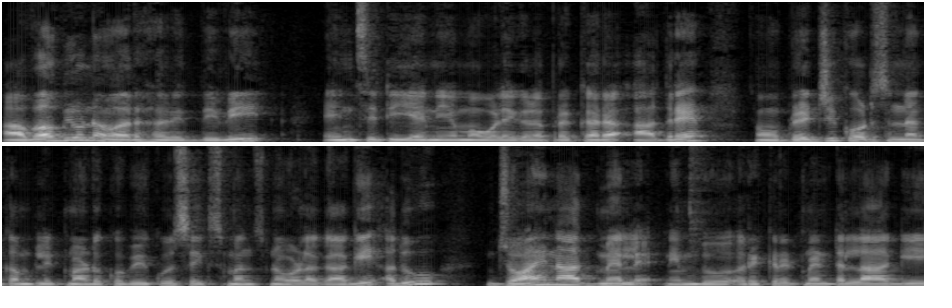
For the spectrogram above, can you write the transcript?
ಆವಾಗಲೂ ನಾವು ಅರ್ಹರಿದ್ದೀವಿ. ಎನ್ ಸಿ ಟಿಯ ನಿಯಮಾವಳಿಗಳ ಪ್ರಕಾರ ಆದರೆ ನಾವು ಬ್ರಿಡ್ಜ್ ಕೋರ್ಸನ್ನ ಕಂಪ್ಲೀಟ್ ಮಾಡ್ಕೋಬೇಕು ಸಿಕ್ಸ್ ಮಂತ್ಸ್ನ ಒಳಗಾಗಿ. ಅದು ಜಾಯ್ನ್ ಆದಮೇಲೆ ನಿಮ್ಮದು ರಿಕ್ರೂಟ್ಮೆಂಟ್ ಎಲ್ಲ ಆಗಿ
